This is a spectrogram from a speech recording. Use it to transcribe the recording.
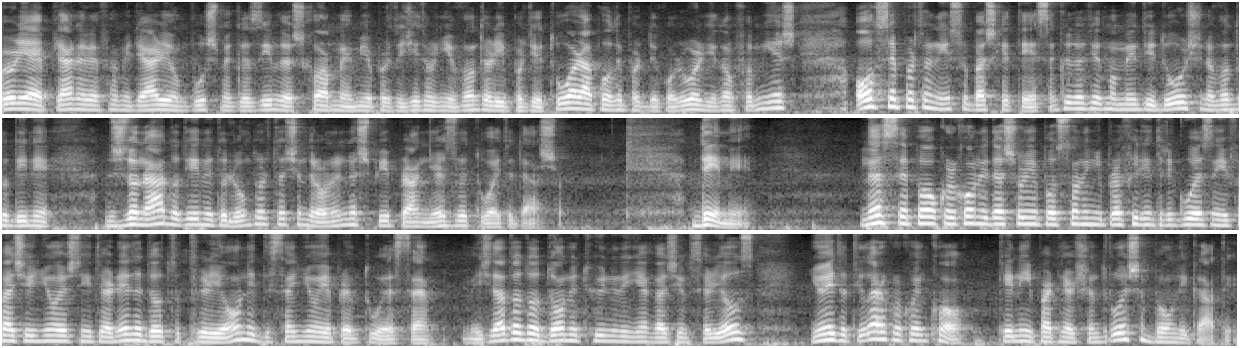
bërja e planeve familjare ju mbush me gëzim dhe është koha më e mirë për të gjetur një vend të ri për të jetuar apo dhe për të dekoruar një dhomë fëmijësh ose për të nisur bashkëjetesën. Ky do të jetë momenti i duhur që në vend të dilni çdo natë do të jeni të lumtur të qëndroni në shtëpi pranë njerëzve tuaj të dashur. Demi, Nëse po kërkoni dashurinë postoni një profil intrigues në një faqe njohjesh në internet dhe do të krijoni disa njohje premtuese. Megjithatë do doni të hyni në një angazhim serioz, njohje të tilla kërkojnë kohë. Keni një partner të qëndrueshëm, bëhuni gati.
